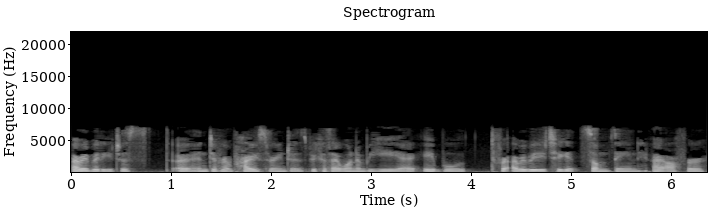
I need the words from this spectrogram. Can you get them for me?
everybody just uh, in different price ranges because I want to be able for everybody to get something. I offer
